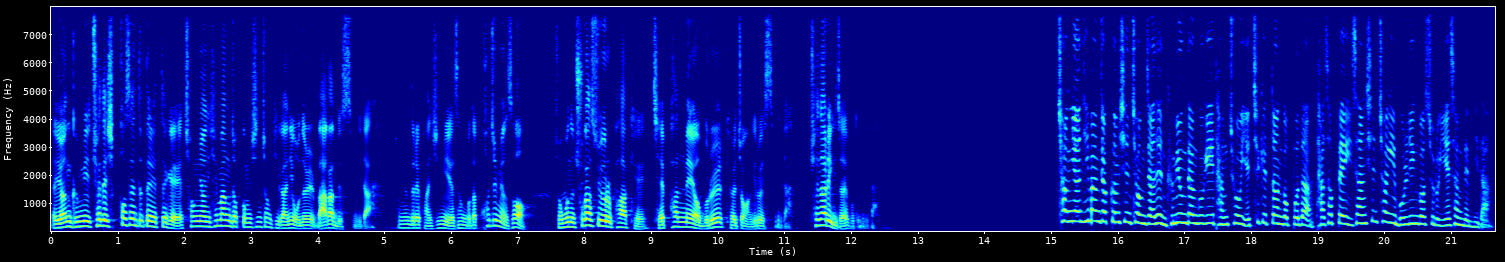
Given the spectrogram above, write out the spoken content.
연금리 최대 10%대 혜택의 청년 희망 적금 신청 기간이 오늘 마감됐습니다. 청년들의 관심이 예상보다 커지면서 정부는 추가 수요를 파악해 재판매 여부를 결정하기로 했습니다. 최나리 기자의 보도입니다. 청년 희망적금 신청자는 금융당국이 당초 예측했던 것보다 5배 이상 신청이 몰린 것으로 예상됩니다.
